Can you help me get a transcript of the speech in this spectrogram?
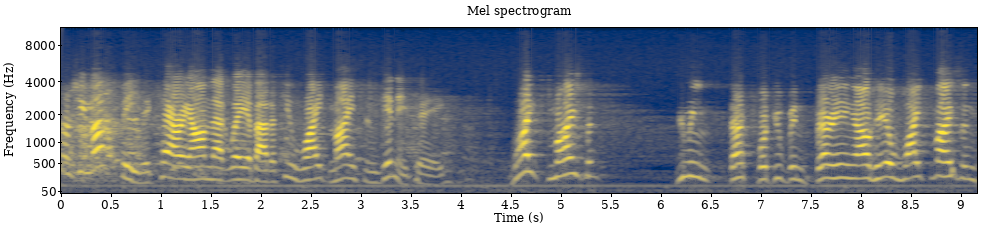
Well, she must be to carry on that way about a few white mice and guinea pigs. White mice and. You mean that's what you've been burying out here? White mice and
